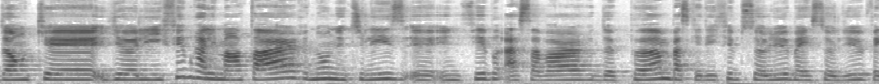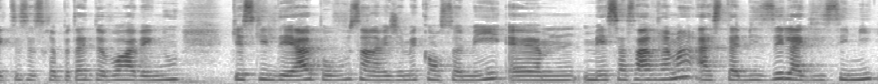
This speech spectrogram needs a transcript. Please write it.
donc, euh, il y a les fibres alimentaires. Nous, on utilise euh, une fibre à saveur de pomme parce qu'il y des fibres solubles, insolubles. Fait que, ce serait peut-être de voir avec nous qu'est-ce qui est idéal pour vous si vous n'en avez jamais consommé. Euh, mais ça sert vraiment à stabiliser la glycémie.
